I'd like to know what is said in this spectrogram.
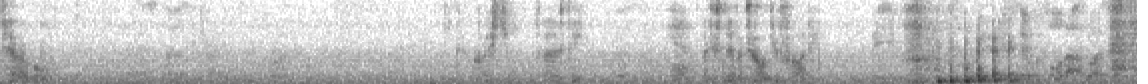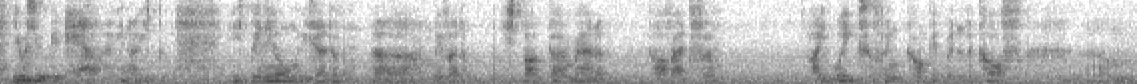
terrible. Is this Thursday training? Is it Friday? Good question. Thursday. Just never told you Friday. He was, ill before that as well. He was, yeah, you know, he's been, he's been ill. He's had a, uh, we've had a, this bug going around that I've had for eight weeks, I think. Can't get rid of the cough. Um,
